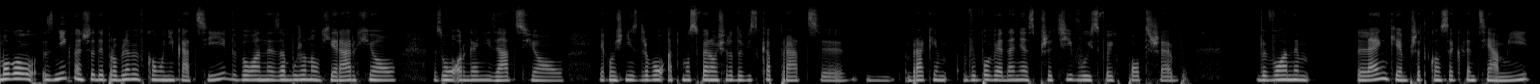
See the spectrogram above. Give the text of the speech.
Mogą zniknąć wtedy problemy w komunikacji wywołane zaburzoną hierarchią, złą organizacją, jakąś niezdrową atmosferą środowiska pracy, mm, brakiem wypowiadania sprzeciwu i swoich potrzeb, wywołanym lękiem przed konsekwencjami,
